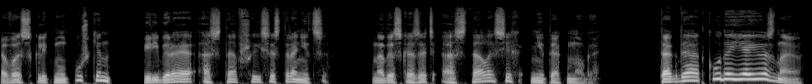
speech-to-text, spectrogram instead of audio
воскликнул Пушкин, перебирая оставшиеся страницы. Надо сказать, осталось их не так много. Тогда откуда я ее знаю?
